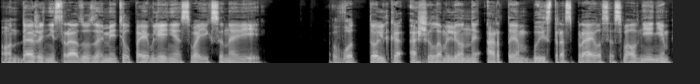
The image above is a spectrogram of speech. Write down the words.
Он даже не сразу заметил появление своих сыновей. Вот только ошеломленный Артем быстро справился с волнением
